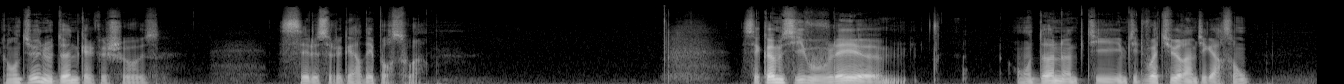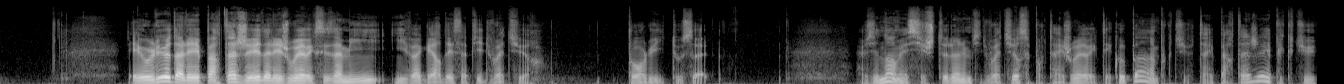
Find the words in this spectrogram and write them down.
quand Dieu nous donne quelque chose, c'est de se le garder pour soi. C'est comme si vous voulez, euh, on donne une petite voiture à un petit garçon, et au lieu d'aller partager, d'aller jouer avec ses amis, il va garder sa petite voiture pour lui tout seul. Je dis non, mais si je te donne une petite voiture, c'est pour que tu ailles jouer avec tes copains, pour que tu ailles partager, et puis que tu,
